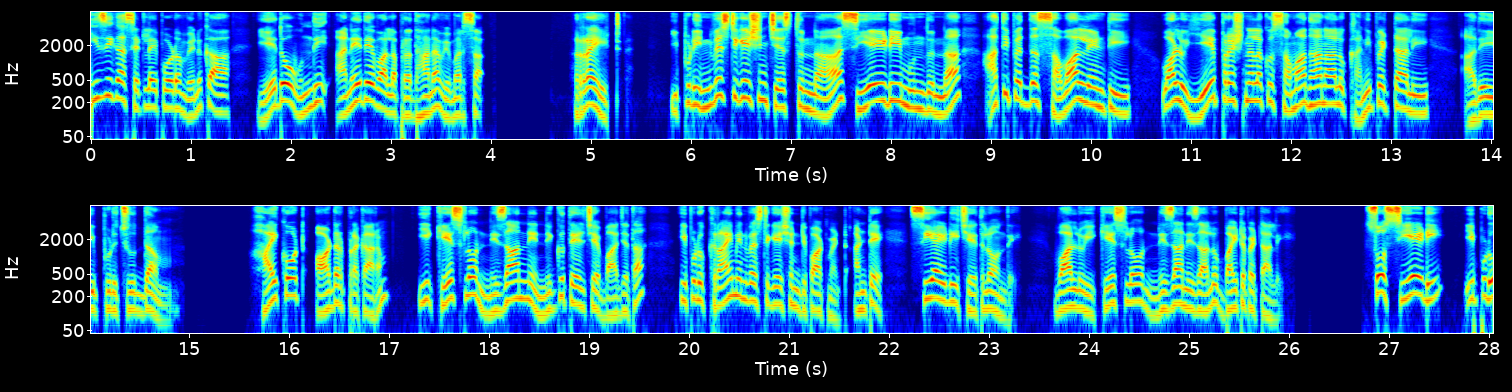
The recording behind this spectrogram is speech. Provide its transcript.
ఈజీగా సెటిల్ అయిపోవడం వెనుక ఏదో ఉంది అనేదే వాళ్ళ ప్రధాన విమర్శ. రైట్. ఇప్పుడు ఇన్వెస్టిగేషన్ చేస్తున్న సిఐడి ముందున్న అతిపెద్ద సవాళ్ళేంటి వాళ్ళు ఏ ప్రశ్నలకు సమాధానాలు కనిపెట్టాలి? అదే ఇప్పుడు చూద్దాం. హైకోర్ట్ ఆర్డర్ ప్రకారం ఈ కేసులో నిజాన్ని నిగ్గు తేల్చే బాధ్యత ఇప్పుడు క్రైమ్ ఇన్వెస్టిగేషన్ డిపార్ట్మెంట్ అంటే సిఐడి చేతిలో ఉంది. వాళ్ళు ఈ కేసులో నిజానిజాలు బయటపెట్టాలి. సో సిఐడి ఇప్పుడు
